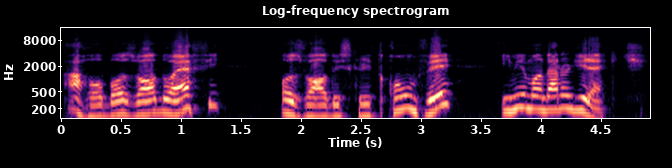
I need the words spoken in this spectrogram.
arroba Oswaldo escrito com V, e me mandar um direct.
